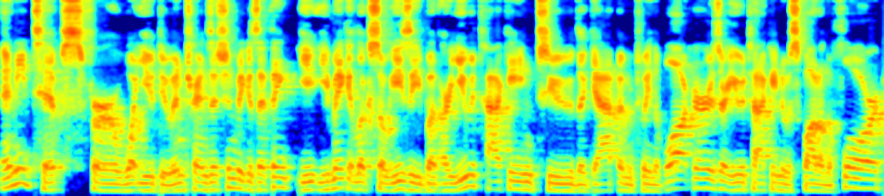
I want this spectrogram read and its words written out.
Any tips for what you do in transition? Because I think you, you, make it look so easy, but are you attacking to the gap in between the blockers? Are you attacking to a spot on the floor?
